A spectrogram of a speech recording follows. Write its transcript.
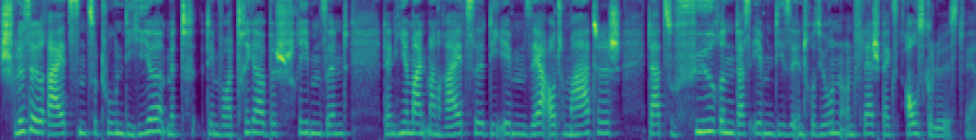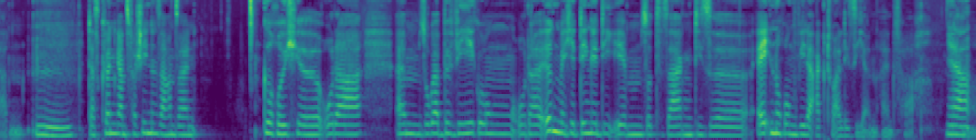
Schlüsselreizen zu tun, die hier mit dem Wort Trigger beschrieben sind. Denn hier meint man Reize, die eben sehr automatisch dazu führen, dass eben diese Intrusionen und Flashbacks ausgelöst werden. Mhm. Das können ganz verschiedene Sachen sein. Gerüche oder ähm, sogar Bewegungen oder irgendwelche Dinge, die eben sozusagen diese Erinnerung wieder aktualisieren einfach. Ja. ja.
